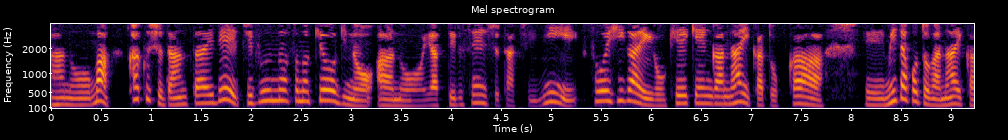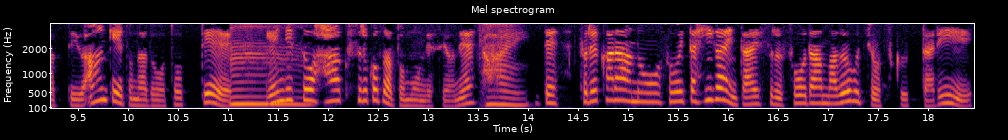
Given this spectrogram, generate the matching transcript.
あの、まあ、各種団体で自分のその競技の、あの、やっている選手たちに、そういう被害を経験がないかとか、えー、見たことがないかっていうアンケートなどを取って、現実を把握することだと思うんですよね。はい。で、それから、あの、そういった被害に対する相談窓口を作ったり、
